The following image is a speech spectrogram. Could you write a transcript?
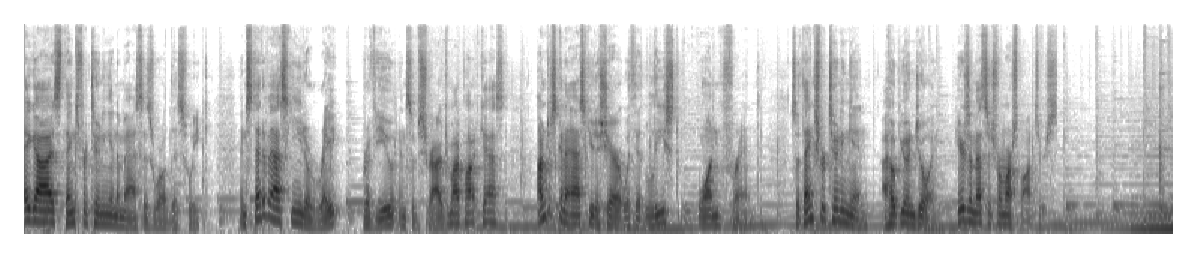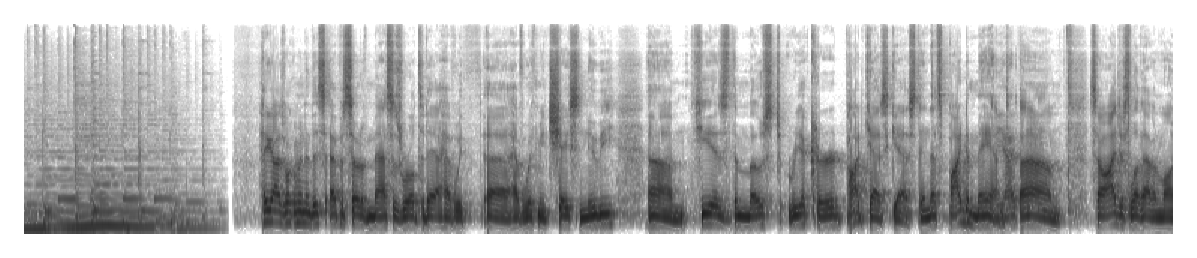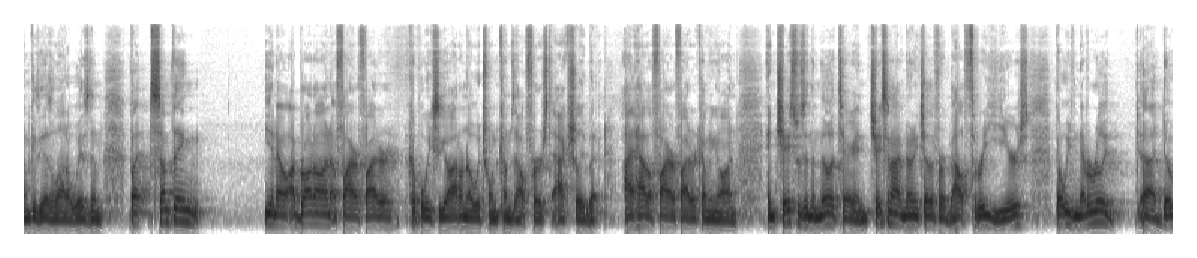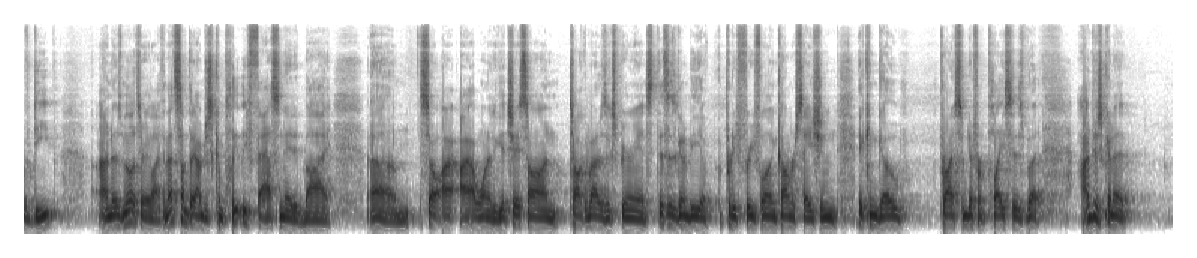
Hey guys, thanks for tuning into Masses World this week. Instead of asking you to rate, review, and subscribe to my podcast, I'm just going to ask you to share it with at least one friend. So thanks for tuning in. I hope you enjoy. Here's a message from our sponsors. Hey guys, welcome into this episode of Masses World. Today I have with uh, have with me Chase Newby. Um, he is the most reoccurred podcast guest, and that's by demand. Yeah, um, so I just love having him on because he has a lot of wisdom. But something, you know, I brought on a firefighter a couple weeks ago. I don't know which one comes out first, actually, but I have a firefighter coming on. And Chase was in the military, and Chase and I have known each other for about three years, but we've never really uh, dove deep onto his military life. And that's something I'm just completely fascinated by. Um, so I, I, wanted to get Chase on, talk about his experience. This is going to be a, pretty free flowing conversation. It can go probably some different places, but I'm just going to,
